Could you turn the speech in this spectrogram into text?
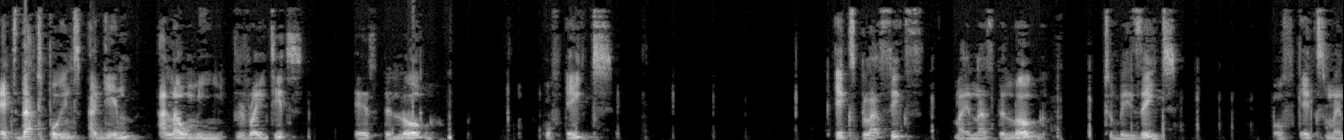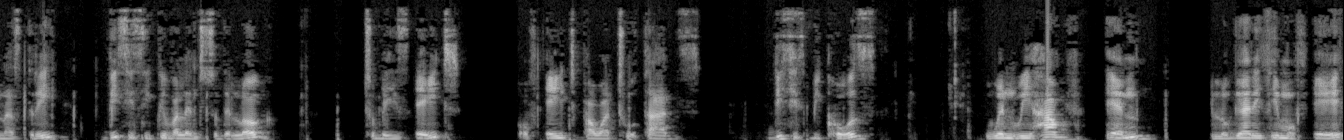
At that point, again, allow me to write it as the log of 8 x plus 6 minus the log to base 8 of x minus 3. This is equivalent to the log to base 8 of 8 power 2 thirds. This is because when we have n logarithm of a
